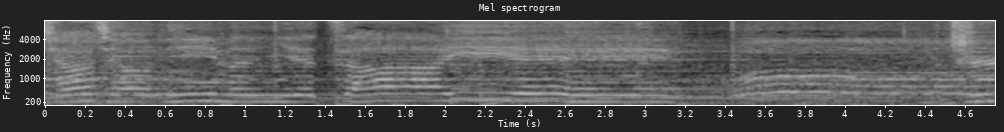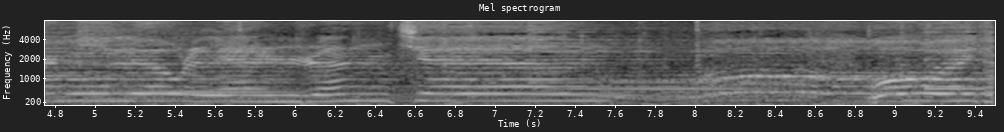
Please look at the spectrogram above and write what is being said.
恰巧你们也在，痴迷留恋人间，我为他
